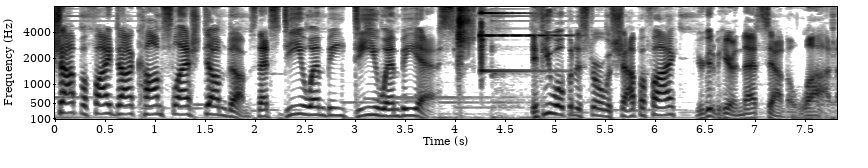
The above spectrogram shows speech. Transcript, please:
Shopify.com slash dumbdumbs. That's D-U-M-B, D-U-M-B-S. If you open a store with Shopify, you're going to be hearing that sound a lot.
